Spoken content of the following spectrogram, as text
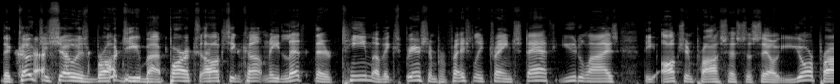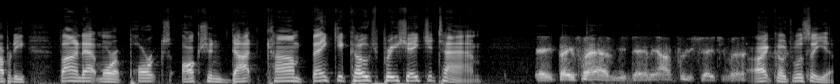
The Coaches Show is brought to you by Parks Auction Company. Let their team of experienced and professionally trained staff utilize the auction process to sell your property. Find out more at parksauction.com. Thank you, Coach. Appreciate your time. Hey, thanks for having me, Danny. I appreciate you, man. All right, Coach. We'll see you.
